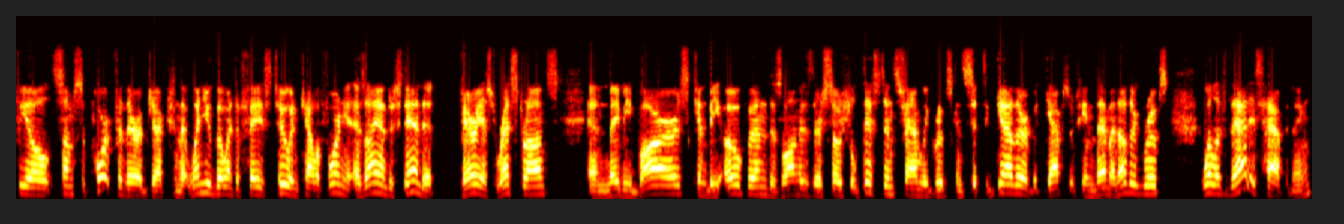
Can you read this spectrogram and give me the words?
feel some support for their objection that when you go into phase two in California, as I understand it, various restaurants and maybe bars can be opened as long as there's social distance. Family groups can sit together, but gaps between them and other groups. Well, if that is happening,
